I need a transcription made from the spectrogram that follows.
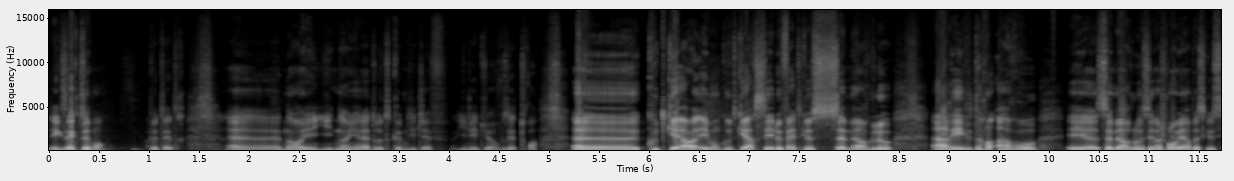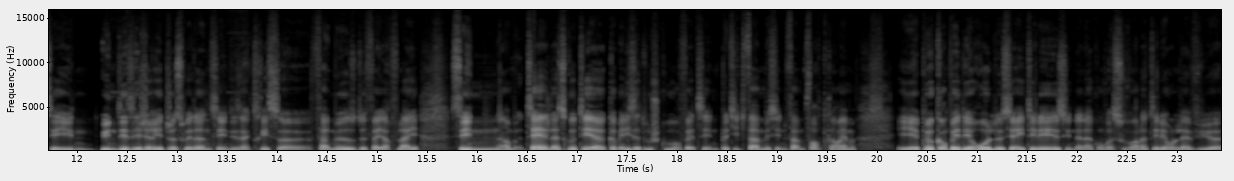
Exactement. Peut-être. Euh, non, il il- non, il y en a d'autres, comme dit Jeff. Il est dur, vous êtes trois. Euh, coup de cœur, et mon coup de cœur, c'est le fait que Summer Glow arrive dans Arrow. Et euh, Summer Glow, c'est vachement bien parce que c'est une, une des égéries de Joss Whedon, c'est une des actrices euh, fameuses de Firefly. C'est une. un- Tu sais, elle a ce côté euh, comme Elisa Douchkou, en fait. C'est une petite femme, mais c'est une femme forte quand même. Et elle peut camper des rôles de séries télé. C'est une nana qu'on voit souvent à la télé. On l'a vu euh,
